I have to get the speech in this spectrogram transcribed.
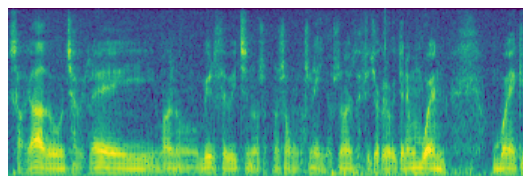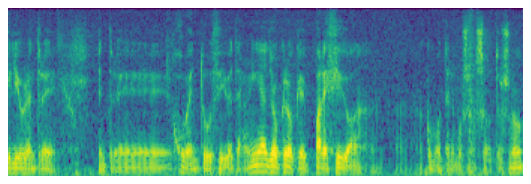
Salgado, Xavi Rey, bueno, Bircevic no, no, son unos niños, ¿no? Es decir, yo creo que tienen un buen, un buen equilibrio entre, entre juventud y veteranía, yo creo que parecido a, a como tenemos nosotros, ¿no?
